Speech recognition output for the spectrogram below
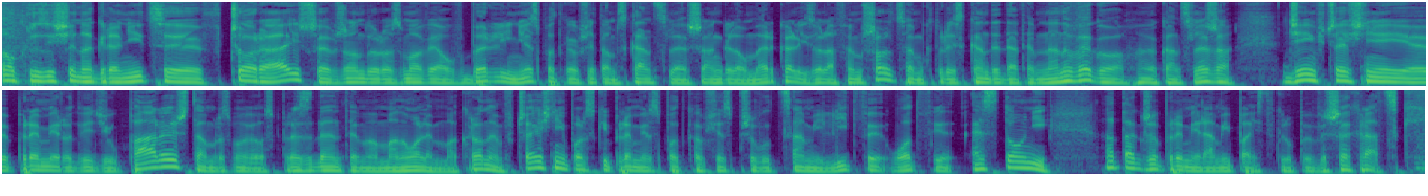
O kryzysie na granicy wczoraj szef rządu rozmawiał w Berlinie. Spotkał się tam z kanclerz Angelą Merkel i z Olafem Scholzem, który jest kandydatem na nowego kanclerza. Dzień wcześniej e, premier odwiedził Paryż. Tam rozmawiał z prezydentem Emmanuelem Macronem. Wcześniej polski premier spotkał się z przywódcami Litwy, Łotwy, Estonii, a także premierami państw Grupy Wyszehradzkiej.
